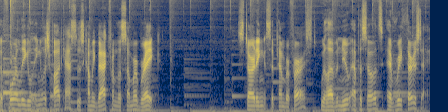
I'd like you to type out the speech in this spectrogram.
the Four Legal English podcast is coming back from the summer break. Starting September 1st, we'll have new episodes every Thursday.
